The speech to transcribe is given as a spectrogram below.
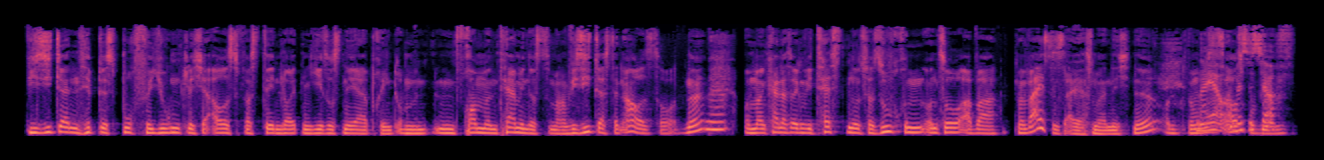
wie sieht denn ein hippes Buch für Jugendliche aus, was den Leuten Jesus näher bringt, um einen frommen Terminus zu machen? Wie sieht das denn aus? So, ne? Ja. Und man kann das irgendwie testen und versuchen und so, aber man weiß es erstmal nicht, ne? Und man naja, muss es ausprobieren. Und es ist ja auch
